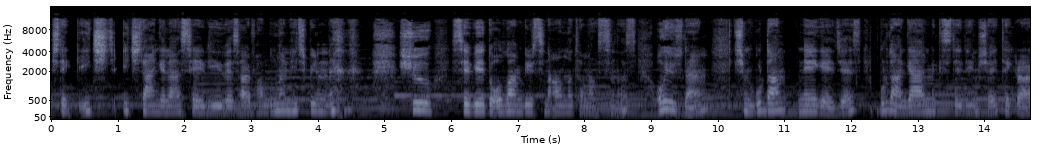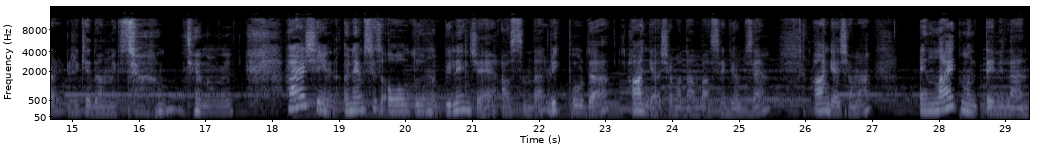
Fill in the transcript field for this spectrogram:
işte iç içten gelen sevgiyi vesaire falan bunların hiçbirini şu seviyede olan birisine anlatamazsınız. O yüzden şimdi buradan neye geleceğiz? Buradan gelmek istediğim şey tekrar Rick'e dönmek istiyorum. Canım Rick. Her şeyin önemsiz olduğunu bilince aslında Rick burada hangi aşamadan bahsediyor bize? Hangi aşama? Enlightenment denilen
